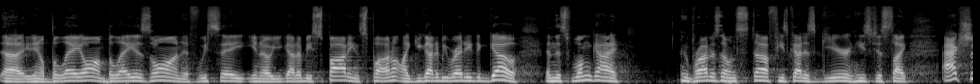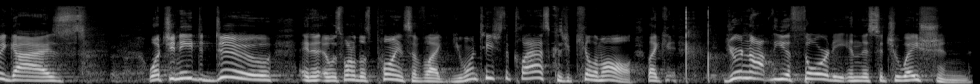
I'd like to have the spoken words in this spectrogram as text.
uh, you know, belay on, belay is on. If we say, you know, you got to be spotting, spot on, like you got to be ready to go. And this one guy who brought his own stuff, he's got his gear and he's just like, actually, guys, what you need to do, and it was one of those points of like, you want to teach the class? Because you kill them all. Like, you're not the authority in this situation.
